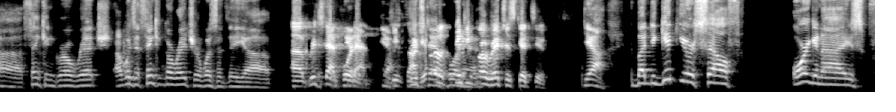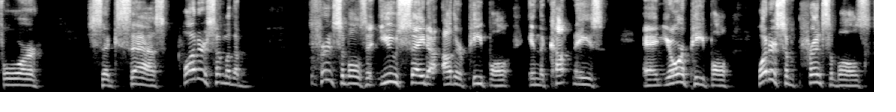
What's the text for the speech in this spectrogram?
uh, Think and Grow Rich. Uh, was it Think and Grow Rich or was it the, uh, uh, rich dad poor dad yeah, Keep Rich talking. Dad, Poor Think and Dad. Grow rich is good too Yeah, but to get yourself organized for success, what are some of the principles that you say to other people in the companies and your people? What are some principles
